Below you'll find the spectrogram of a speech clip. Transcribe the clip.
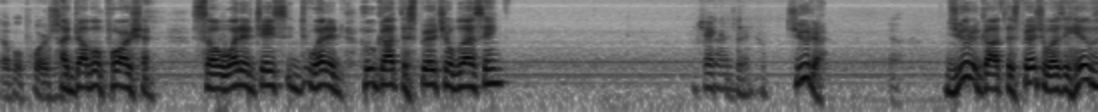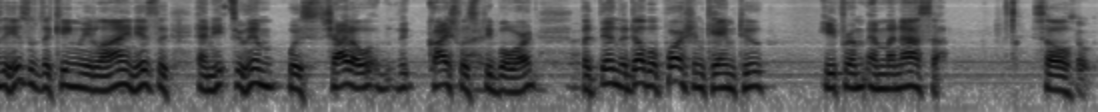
double portion. A double portion. So, what did Jason? What did? Who got the spiritual blessing? Jacob. Judah. Yeah. Judah got the spiritual blessing. His, his was the kingly line. His, the, and he, through him was Shiloh. The, Christ was to be born. But then the double portion came to Ephraim and Manasseh. So, So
